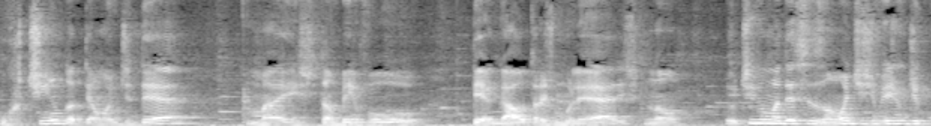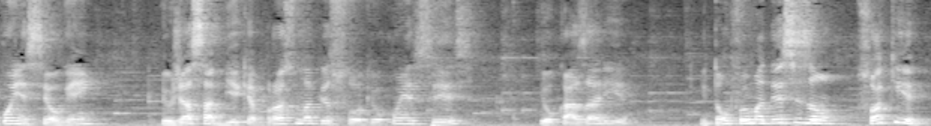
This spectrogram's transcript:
curtindo até onde der, mas também vou pegar outras mulheres. Não. Eu tive uma decisão antes mesmo de conhecer alguém, eu já sabia que a próxima pessoa que eu conhecesse, eu casaria. Então foi uma decisão. Só que,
